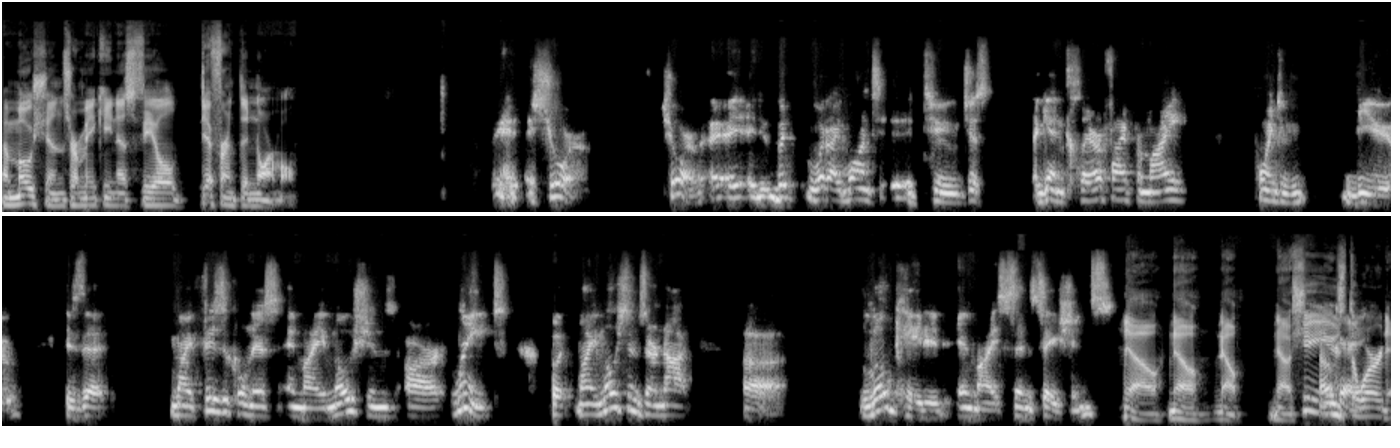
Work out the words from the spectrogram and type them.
emotions are making us feel different than normal. Eh, eh, sure, sure. Eh, but what I want to just again clarify from my point of view is that my physicalness and my emotions are linked but my emotions are not uh, located in my sensations. No, no, no, no. She okay. used the word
